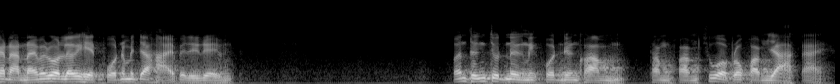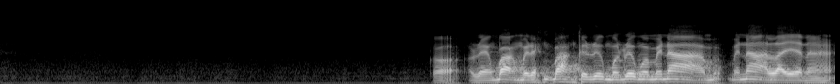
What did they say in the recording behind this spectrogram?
ขนาดไหนไม่รู้แล้วเหตุผลนั้นมันจะหายไปเรื่อยๆมันถึงจุดหนึ่งนี่คนยังความทำความชั่วเพราะความอยากได้ ก็แรงบ้างไม่แรงบ้างคือเรื่องบางเรื่องมันไม่น่า ไม่น่าอะไรนะฮะ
